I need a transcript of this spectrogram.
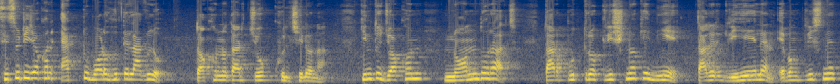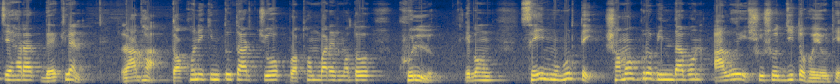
শিশুটি যখন একটু বড় হতে লাগল, তখনও তার চোখ খুলছিল না। কিন্তু যখন নন্দরাজ তার পুত্র কৃষ্ণকে নিয়ে তাদের গৃহে এলেন এবং কৃষ্ণের চেহারা দেখলেন, রাধা তখনই কিন্তু তার চোখ প্রথমবারের মতো খুলল এবং সেই মুহূর্তেই সমগ্র বৃন্দাবন আলোয় সুসজ্জিত হয়ে ওঠে।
